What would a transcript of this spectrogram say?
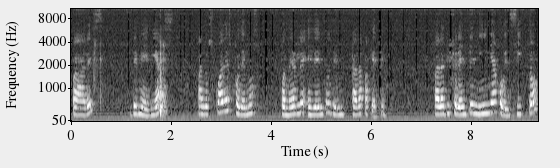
pares de medias a los cuales podemos ponerle dentro de cada paquete. Para diferente niña, jovencito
